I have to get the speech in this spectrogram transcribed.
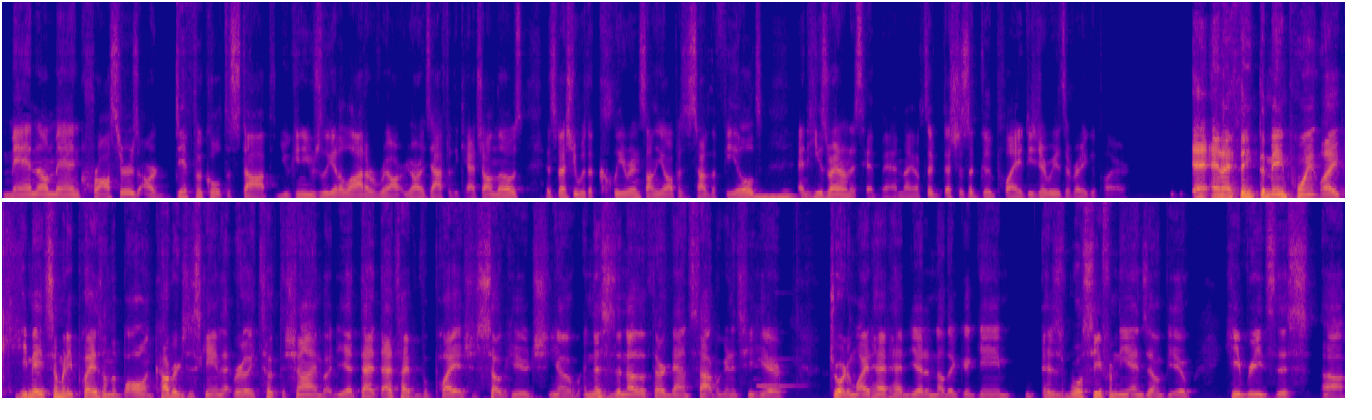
man on man crossers are difficult to stop. You can usually get a lot of yards after the catch on those, especially with a clearance on the opposite side of the field. Mm-hmm. And he's right on his hip, man. Like that's a, that's just a good play. DJ Reed is a very good player. And, I think the main point, like he made so many plays on the ball and coverage this game that really took the shine. But yet that that type of a play is just so huge, you know. And this is another third down stop we're going to see here. Jordan Whitehead had yet another good game. As we'll see from the end zone view, he reads this uh,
